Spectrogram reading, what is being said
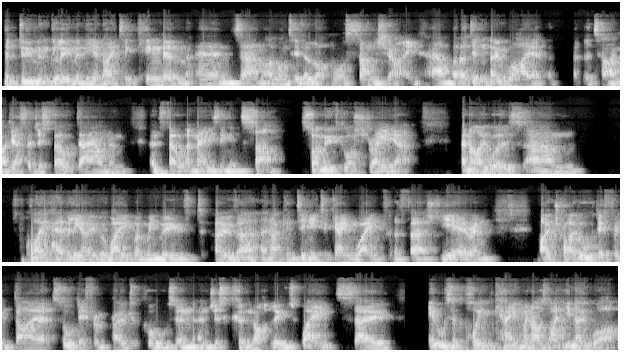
the doom and gloom in the United Kingdom and um, I wanted a lot more sunshine. Um, but I didn't know why at, at, the time. I guess I just felt down and, and felt amazing in sun. So I moved to Australia and I was um, quite heavily overweight when we moved over and I continued to gain weight for the first year. And I tried all different diets, all different protocols and, and just could not lose weight. So it was a point came when I was like, you know what?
